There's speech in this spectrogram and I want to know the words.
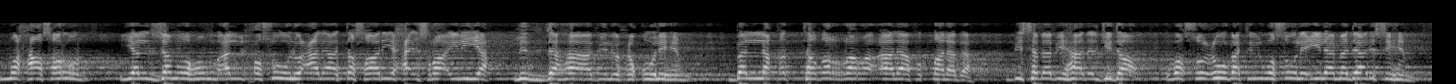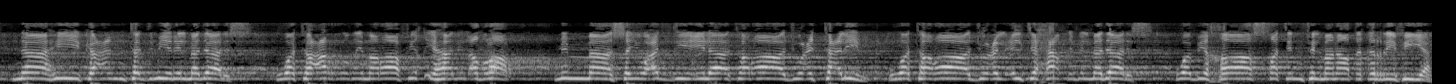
محاصرون. يلزمهم الحصول على تصاريح إسرائيلية للذهاب لحقولهم. بل لقد تضرر آلاف الطلبة بسبب هذا الجدار وصعوبة الوصول إلى مدارسهم. ناهيك عن تدمير المدارس وتعرض مرافقها للأضرار. مما سيؤدي إلى تراجع التعليم وتراجع الالتحاق بالمدارس وبخاصة في المناطق الريفية.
